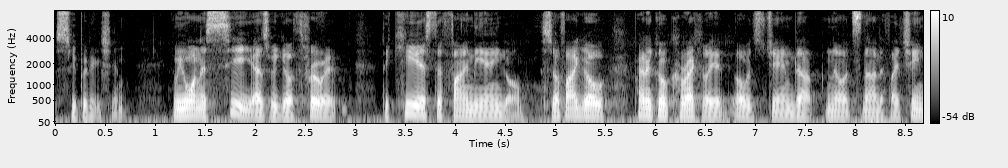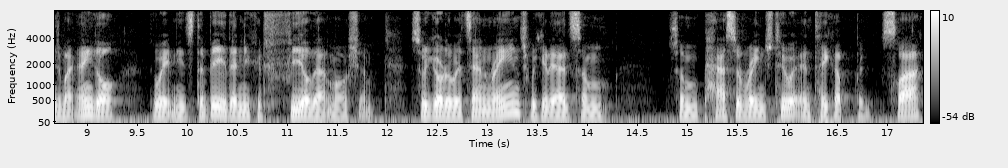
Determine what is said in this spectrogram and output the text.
supination. And we want to see as we go through it, the key is to find the angle. So if I go, if I don't go correctly, it, oh, it's jammed up. No, it's not. If I change my angle the way it needs to be, then you could feel that motion. So we go to its end range, we could add some some passive range to it and take up the slack.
